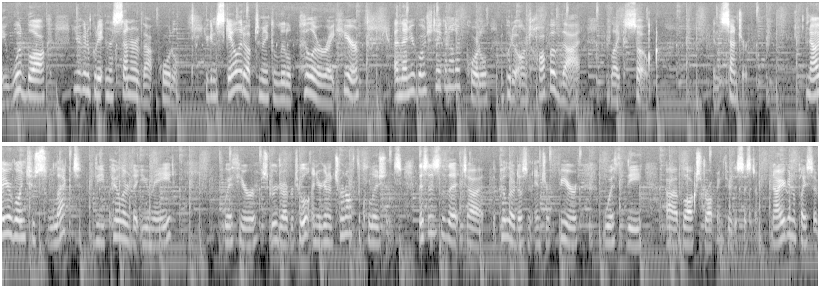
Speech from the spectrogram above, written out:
a wood block, and you're going to put it in the center of that portal. You're going to scale it up to make a little pillar right here, and then you're going to take another portal and put it on top of that, like so, in the center. Now you're going to select the pillar that you made with your screwdriver tool, and you're going to turn off the collisions. This is so that uh, the pillar doesn't interfere with the uh, blocks dropping through the system. Now you're going to place a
